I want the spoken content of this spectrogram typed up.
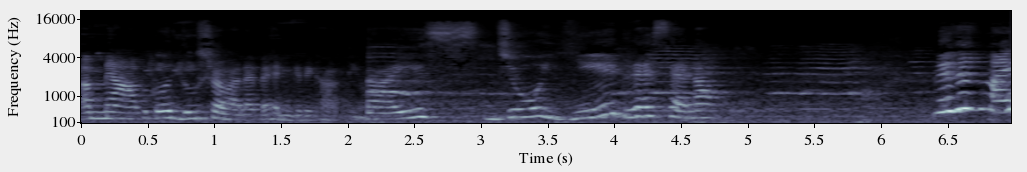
अब मैं आपको दूसरा वाला पहन के दिखाती हूँ। जो ये ड्रेस है ना दिस इज़ माई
